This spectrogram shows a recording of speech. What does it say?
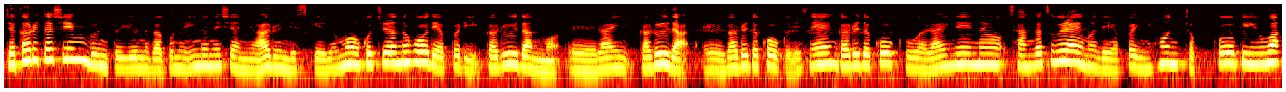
ジャカルタ新聞というのがこのインドネシアにはあるんですけれどもこちらの方でやっぱりガルーダも、えー、ガルーダ、えー、ガルーダ航空ですねガルーダ航空は来年の3月ぐらいまでやっぱり日本直行便は、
